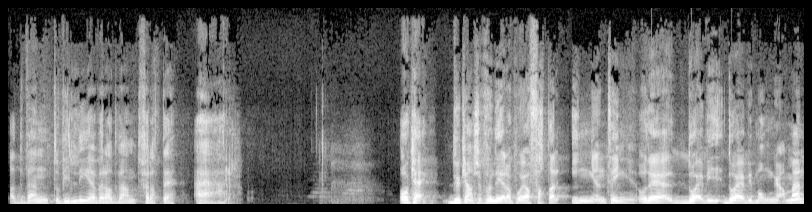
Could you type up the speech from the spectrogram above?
advent och vi lever advent för att det är. Okej, okay, du kanske funderar på, jag fattar ingenting. Och det, då, är vi, då är vi många. Men,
